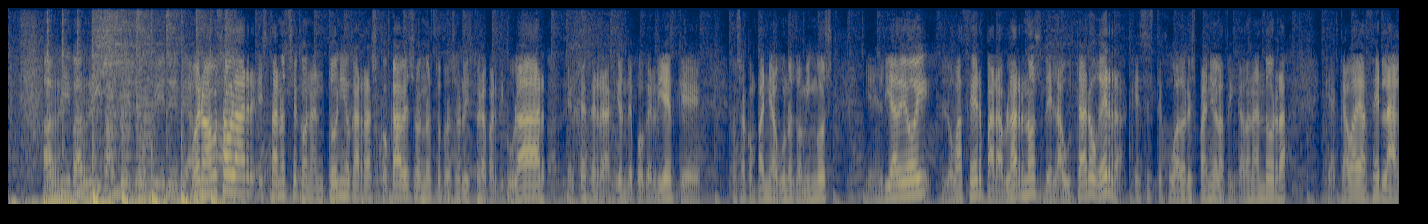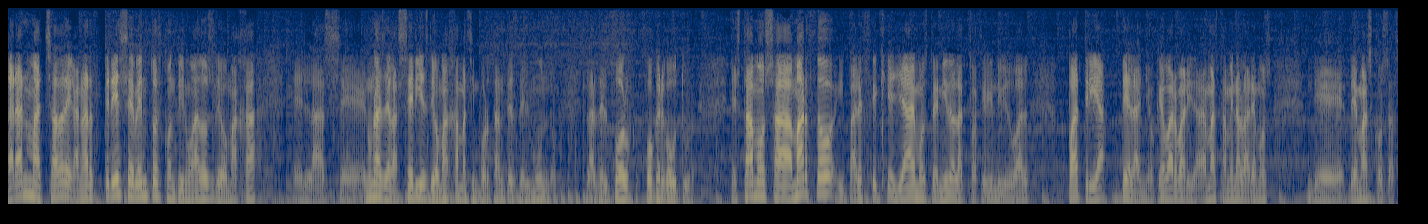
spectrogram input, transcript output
Arriva, arriva quello che debe Bueno, vamos a hablar esta noche con Antonio Carrasco Cabeson, nuestro profesor de historia particular, el jefe de redacción de Poker 10, que nos acompaña algunos domingos. Y en el día de hoy lo va a hacer para hablarnos de Lautaro Guerra, que es este jugador español afincado en Andorra, que acaba de hacer la gran machada de ganar tres eventos continuados de Omaha en, las, eh, en unas de las series de Omaha más importantes del mundo, las del Poker Go Tour. Estamos a marzo y parece que ya hemos tenido la actuación individual patria del año. Qué barbaridad. Además, también hablaremos de, de más cosas.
